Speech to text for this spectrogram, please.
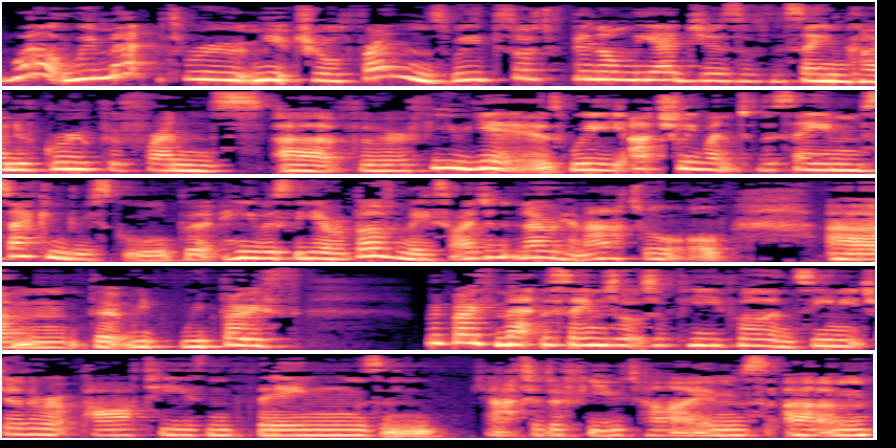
Well, we met through mutual friends. We'd sort of been on the edges of the same kind of group of friends uh, for a few years. We actually went to the same secondary school, but he was the year above me, so I didn't know him at all. Um, but we we both we'd both met the same sorts of people and seen each other at parties and things and chatted a few times. Um,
